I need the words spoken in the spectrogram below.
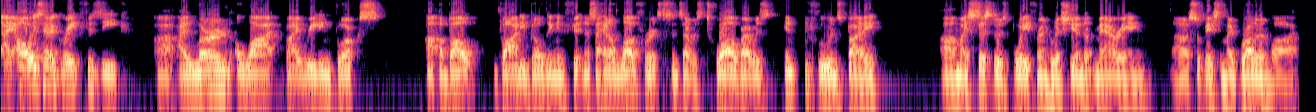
I always had a great physique. Uh, I learned a lot by reading books uh, about bodybuilding and fitness. I had a love for it since I was 12. I was influenced by uh, my sister's boyfriend, who she ended up marrying. Uh, so basically, my brother-in-law.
